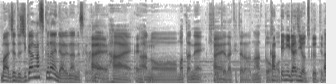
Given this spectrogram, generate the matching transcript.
まあちょっと時間が少ないんであれなんですけどね。はい、ええ。あのーまたね来ていただけたらなと思って、勝手にラジオ作って ね、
